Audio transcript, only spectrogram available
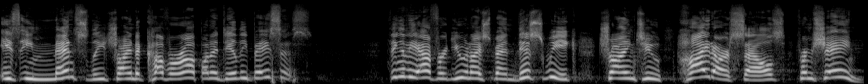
is immensely trying to cover up on a daily basis. Think of the effort you and I spent this week trying to hide ourselves from shame.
